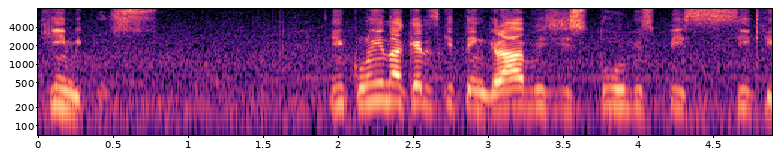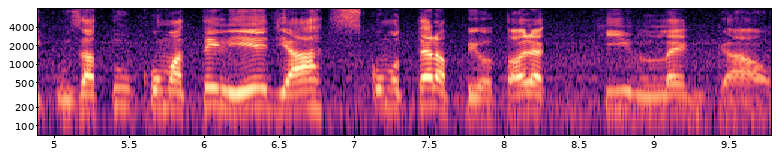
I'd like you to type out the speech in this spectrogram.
Químicos, incluindo aqueles que têm graves distúrbios psíquicos. Atuo como ateliê de artes como terapeuta. Olha que legal.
